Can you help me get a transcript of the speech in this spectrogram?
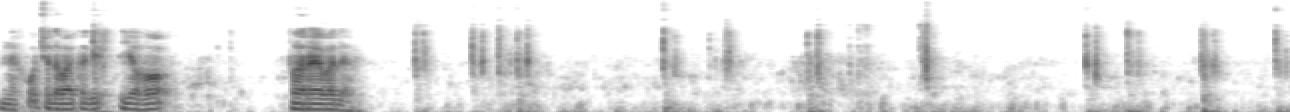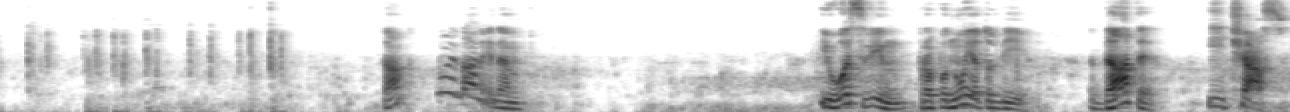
Не хоче, давай тоді його переведемо. Так, ну і далі йдемо. І ось він пропонує тобі дати і час,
